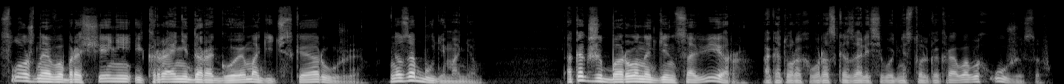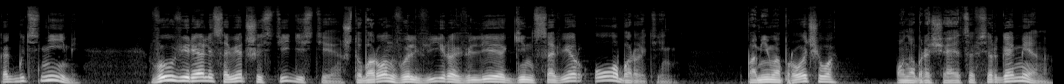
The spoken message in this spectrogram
сложное в обращении и крайне дорогое магическое оружие. Но забудем о нем. А как же барона Генсавер, о которых вы рассказали сегодня столько кровавых ужасов? Как быть с ними? Вы уверяли Совет 60, что барон Вельвира Вилея Генсавер – оборотень. Помимо прочего, он обращается в Сергамену.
